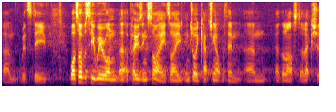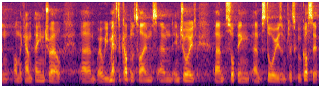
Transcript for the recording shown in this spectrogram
um, with Steve. Whilst obviously we were on uh, opposing sides, I enjoyed catching up with him um, at the last election on the campaign trail, um, where we met a couple of times and enjoyed um, swapping um, stories and political gossip.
